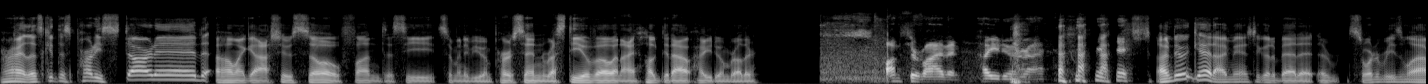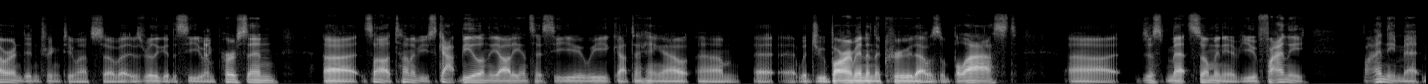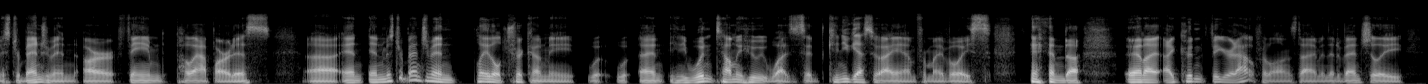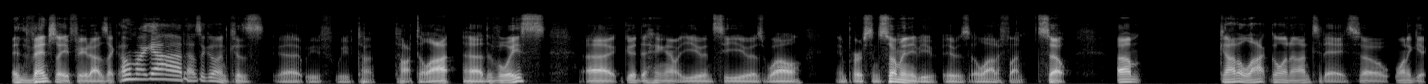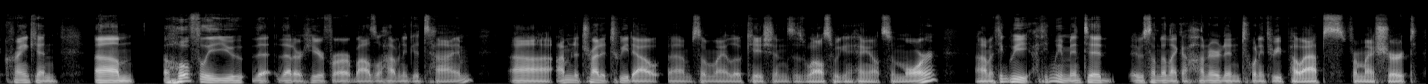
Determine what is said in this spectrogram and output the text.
All right, let's get this party started. Oh my gosh, it was so fun to see so many of you in person. Restivo and I hugged it out. How you doing, brother? I'm surviving. How you doing, Ryan? I'm doing good. I managed to go to bed at a sort of reasonable hour and didn't drink too much. So, but it was really good to see you in person. Uh, saw a ton of you. Scott Beal in the audience. I see you. We got to hang out um, uh, with Drew Barman and the crew. That was a blast. Uh, just met so many of you. Finally, finally met Mr. Benjamin, our famed POAP artist. Uh, and and Mr. Benjamin played a little trick on me, w- w- and he wouldn't tell me who he was. He said, "Can you guess who I am from my voice?" and uh, and I, I couldn't figure it out for the longest time. And then eventually, and eventually, I figured out. I was like, "Oh my god, how's it going?" Because uh, we've we've talked a lot. Uh, the voice, uh, good to hang out with you and see you as well in person. So many of you. It was a lot of fun. So. Um, got a lot going on today, so want to get cranking. Um, hopefully, you that, that are here for Art Basel having a good time. Uh, I'm going to try to tweet out um, some of my locations as well, so we can hang out some more. Um, I think we I think we minted it was something like 123 POAPs from my shirt.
